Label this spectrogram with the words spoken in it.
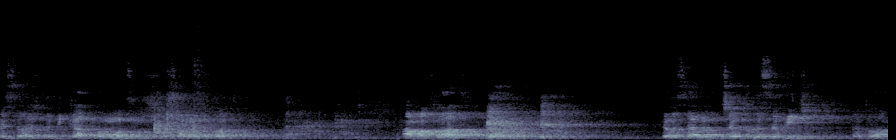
mesaj dedicat, promoții și așa mai departe. Am aflat că trebuie să am centru de servicii pentru a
